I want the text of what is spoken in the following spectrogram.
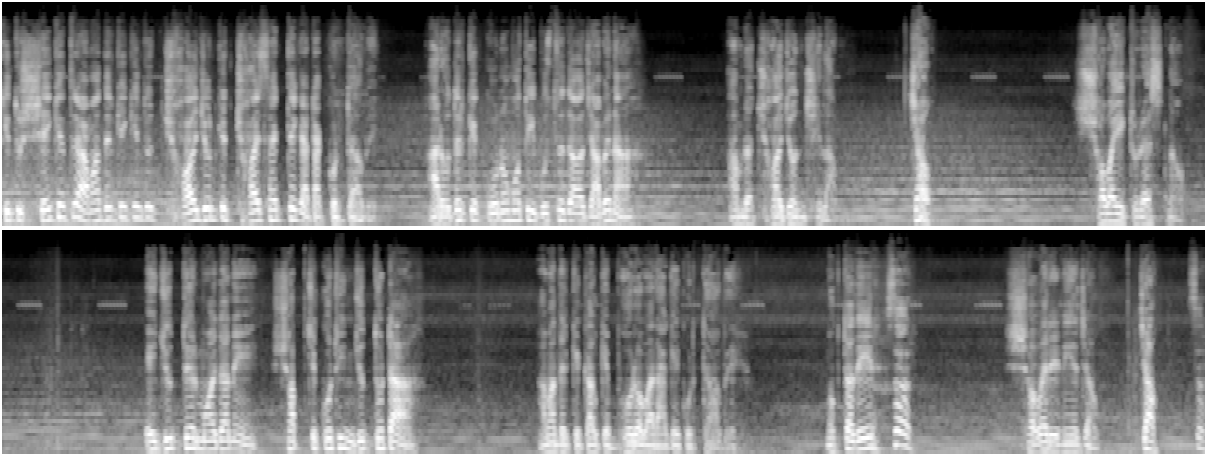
কিন্তু সেই ক্ষেত্রে আমাদেরকে কিন্তু ছয় জনকে ছয় সাইড থেকে অ্যাটাক করতে হবে। আর ওদেরকে কোনো মতেই বুঝতে দেওয়া যাবে না। আমরা ছয়জন ছিলাম। যাও। সবাই একটু রেস্ট নাও। এই যুদ্ধের ময়দানে সবচেয়ে কঠিন যুদ্ধটা আমাদেরকে কালকে ভোর হওয়ার আগে করতে হবে। মুক্তাদের? স্যার। সবারই নিয়ে যাও। যাও। স্যার।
